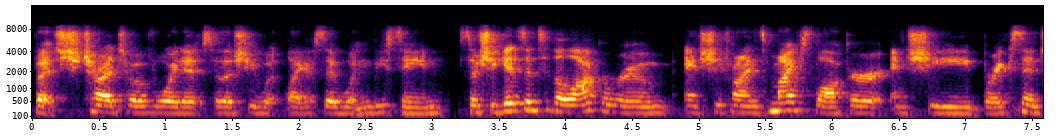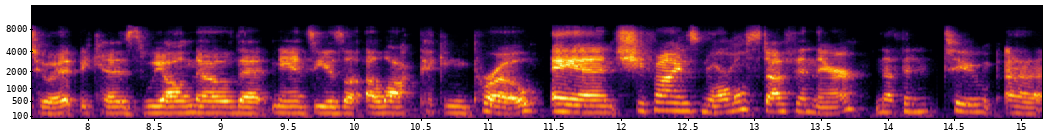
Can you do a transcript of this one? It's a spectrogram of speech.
but she tried to avoid it so that she would like i said wouldn't be seen so she gets into the locker room and she finds mike's locker and she breaks into it because we all know that nancy is a, a lock picking pro and she finds normal stuff in there nothing to uh,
